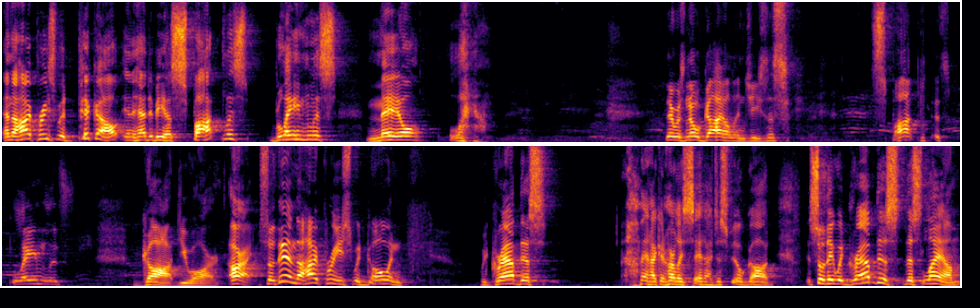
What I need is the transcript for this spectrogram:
And the high priest would pick out, and it had to be a spotless, blameless male lamb. There was no guile in Jesus. Spotless, blameless. God, you are. All right, so then the high priest would go and we grab this. Man, I can hardly say it. I just feel God. So they would grab this, this lamb,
